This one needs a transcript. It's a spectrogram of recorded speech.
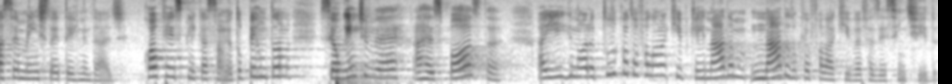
a semente da eternidade. Qual é a explicação? Eu estou perguntando, se alguém tiver a resposta, aí ignora tudo que eu estou falando aqui, porque aí nada, nada do que eu falar aqui vai fazer sentido.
